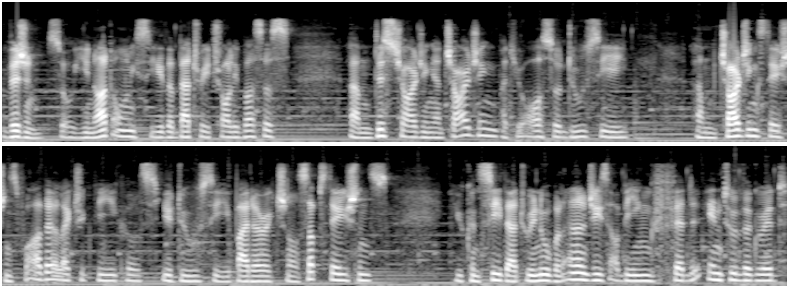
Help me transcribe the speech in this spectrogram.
vision. So you not only see the battery trolleybuses um, discharging and charging, but you also do see um, charging stations for other electric vehicles. You do see bidirectional substations. You can see that renewable energies are being fed into the grid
